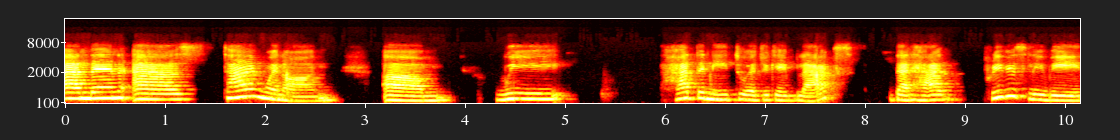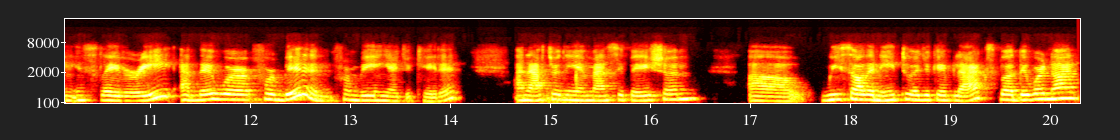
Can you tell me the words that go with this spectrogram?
and then as time went on um, we had the need to educate Blacks that had previously been in slavery and they were forbidden from being educated. And after the emancipation, uh, we saw the need to educate Blacks, but they were not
